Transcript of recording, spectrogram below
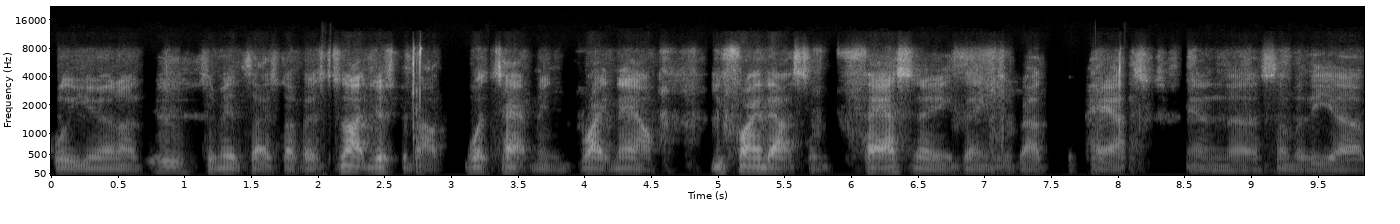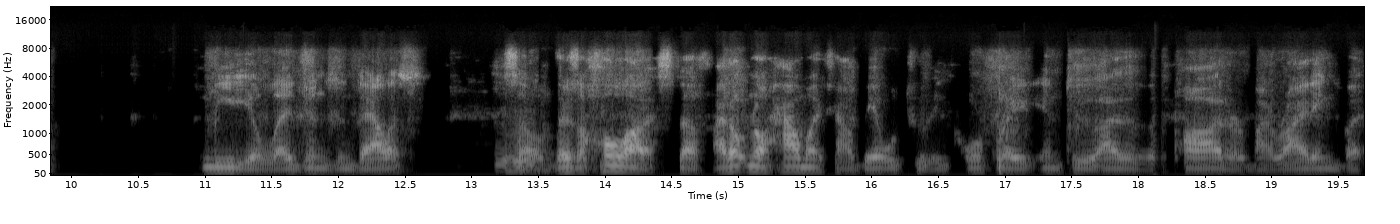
clue you in on mm-hmm. some inside stuff. It's not just about what's happening right now. You find out some fascinating things about the past and uh, some of the uh, media legends in Dallas. Mm-hmm. So there's a whole lot of stuff. I don't know how much I'll be able to incorporate into either the pod or my writing, but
